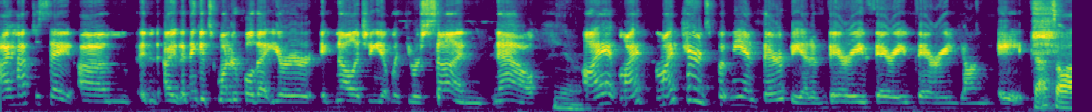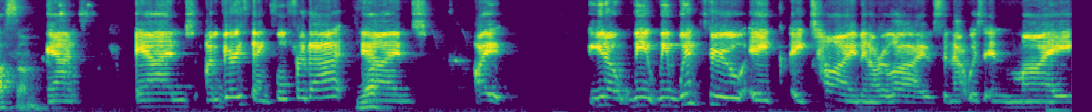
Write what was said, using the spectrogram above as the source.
I have to say, um, and I, I, think it's wonderful that you're acknowledging it with your son now. Yeah. I my my parents put me in therapy at a very, very, very young age. That's awesome. And and I'm very thankful for that. Yeah. And I you know, we we went through a a time in our lives, and that was in my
